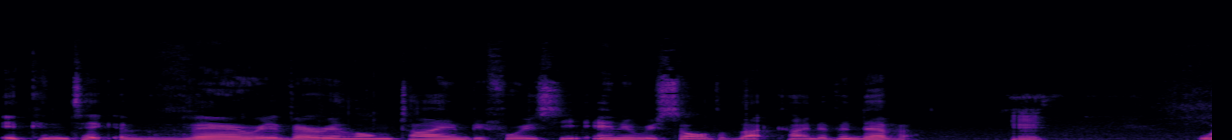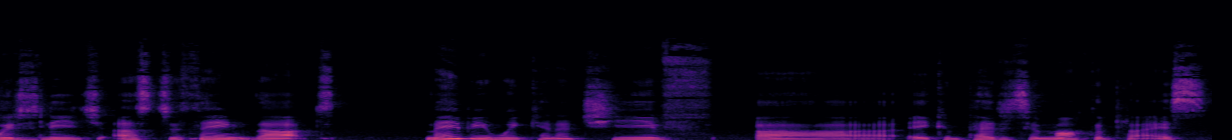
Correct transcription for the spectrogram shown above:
it can take a very very long time before you see any result of that kind of endeavor, which leads us to think that maybe we can achieve uh, a competitive marketplace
